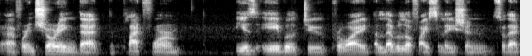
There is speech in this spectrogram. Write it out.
uh, for ensuring that the platform is able to provide a level of isolation so that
